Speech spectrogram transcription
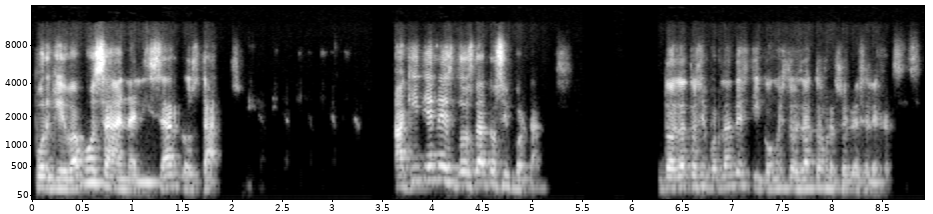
Porque vamos a analizar los datos. Mira, mira, mira, mira, mira. Aquí tienes dos datos importantes. Dos datos importantes y con estos datos resuelves el ejercicio.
